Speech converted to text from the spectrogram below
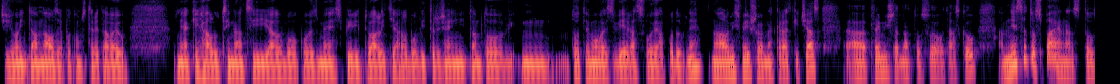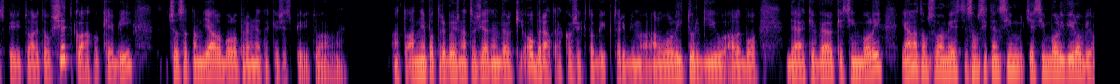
Čiže oni tam naozaj potom stretávajú v nejakej halucinácii alebo povedzme spiritualite alebo vytržení tamto mm, to témové zviera svoje a podobne. No ale my sme išli na krátky čas a premýšľať nad tou svojou otázkou a mne sa to spája s tou spiritualitou. Všetko ako keby, čo sa tam dialo, bolo pre mňa také, že spirituálne. A, to, a nepotrebuješ na to žiaden veľký obrad, akože kto by, ktorý by mal, alebo liturgiu, alebo nejaké veľké symboly. Ja na tom svojom mieste som si ten, tie symboly vyrobil.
